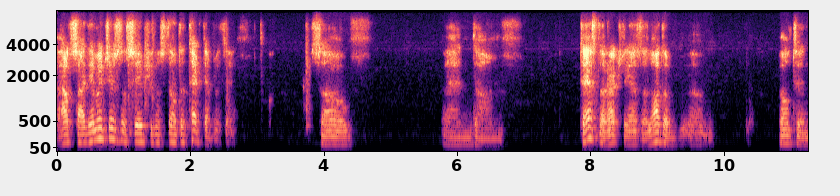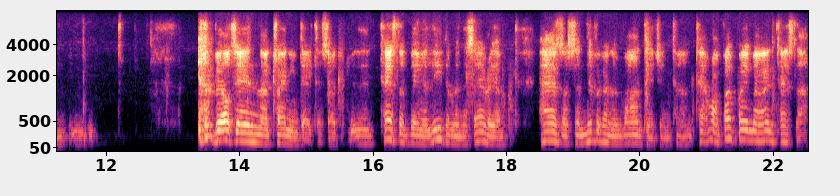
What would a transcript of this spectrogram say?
outside images and see if you can still detect everything. So, and um, Tesla actually has a lot of um, built-in built-in uh, training data. So Tesla, being a leader in this area, has a significant advantage in terms. Well, both Waymo and Tesla,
